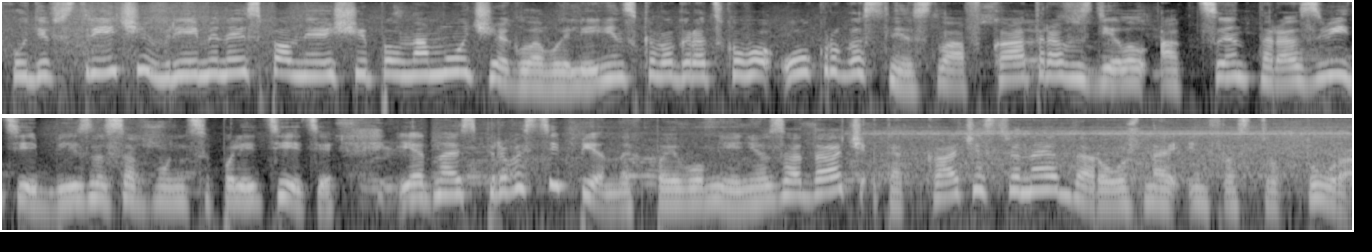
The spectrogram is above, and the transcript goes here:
В ходе встречи временно исполняющий полномочия главы Ленинского городского округа Станислав Катров сделал акцент на развитии бизнеса в муниципалитете. И одна из первостепенных, по его мнению, задач – это качественная дорожная инфраструктура.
